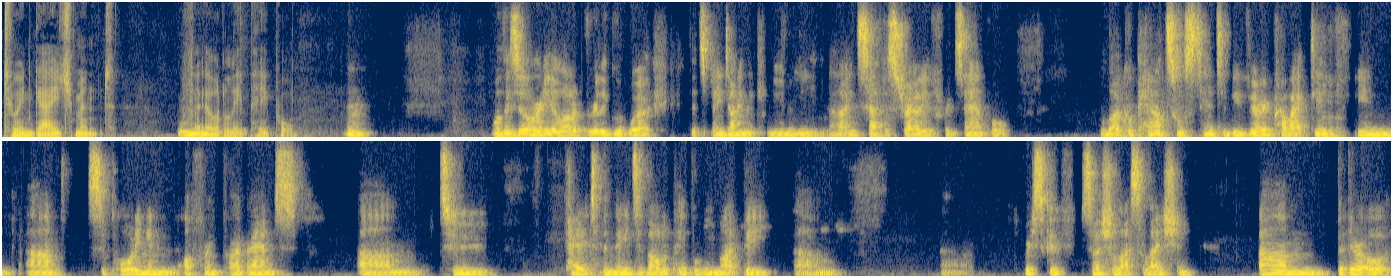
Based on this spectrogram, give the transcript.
to engagement mm. for elderly people? Mm. Well, there's already a lot of really good work that's been done in the community. Uh, in South Australia, for example, local councils tend to be very proactive in um, supporting and offering programs um, to cater to the needs of older people who might be um, uh, risk of social isolation. Um, but there are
